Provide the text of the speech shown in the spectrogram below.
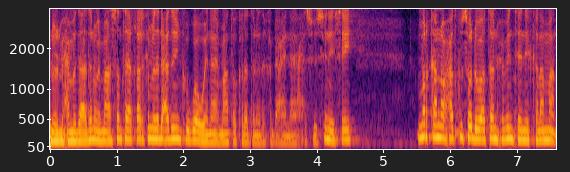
Luul maxamed aadan way mahadsan tahay qaar ka mid a dhacdooyinka ugu waaweynaa ee maanta oo kale dunida ka dhacayna. Ay xasuusinaysay. Markana waxaad ku soo dhawaataan xubinteenii kalamaan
